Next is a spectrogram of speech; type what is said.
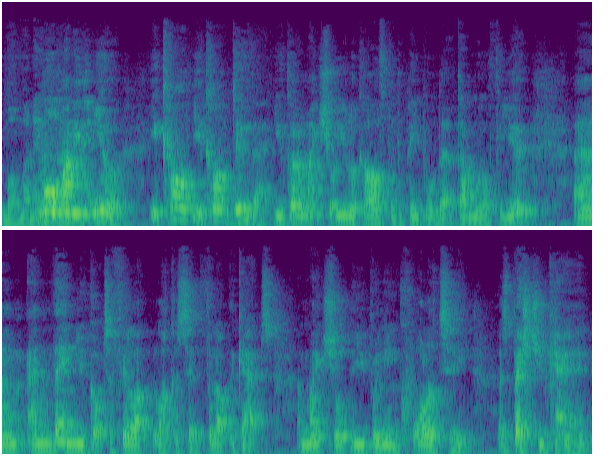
More money. more money than you. You can't you can't do that. You've got to make sure you look after the people that have done well for you, um, and then you've got to fill up, like I said, fill up the gaps and make sure that you bring in quality as best you can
